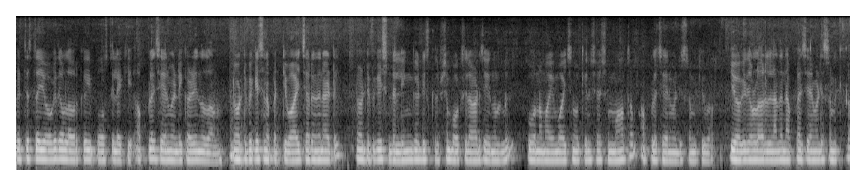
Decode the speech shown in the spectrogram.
വ്യത്യസ്ത യോഗ്യതയുള്ളവർക്ക് ഈ പോസ്റ്റിലേക്ക് അപ്ലൈ ചെയ്യാൻ വേണ്ടി കഴിയുന്നതാണ്. നോട്ടിഫിക്കേഷനെ പറ്റി വായിച്ചറിയുന്നതിനായിട്ട് നോട്ടിഫിക്കേഷന്റെ ലിങ്ക് ഡിസ്ക്രിപ്ഷൻ ബോക്സിൽ ആഡ് ചെയ്യുന്നുണ്ട്. പൂർണമായും വായിച്ചു നോക്കിയതിന് ശേഷം മാത്രം അപ്ലൈ ചെയ്യാൻ വേണ്ടി ശ്രമിക്കുക. യോഗ്യതയുള്ളവരെല്ലാം തന്നെ അപ്ലൈ ചെയ്യാൻ വേണ്ടി ശ്രമിക്കുക.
